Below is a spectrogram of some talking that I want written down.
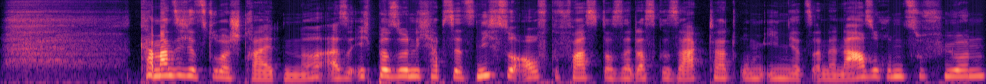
Kann man sich jetzt drüber streiten, ne? Also ich persönlich habe es jetzt nicht so aufgefasst, dass er das gesagt hat, um ihn jetzt an der Nase rumzuführen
